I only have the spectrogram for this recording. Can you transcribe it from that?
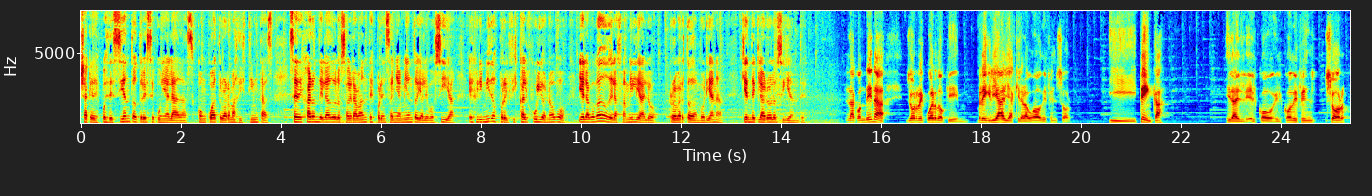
ya que después de 113 puñaladas con cuatro armas distintas, se dejaron de lado los agravantes por ensañamiento y alevosía, esgrimidos por el fiscal Julio Novo y el abogado de la familia Aló, Roberto Damboriana, quien declaró lo siguiente. La condena, yo recuerdo que Bregliarias, que era el abogado defensor, y Tenca, era el, co, el codefensor,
